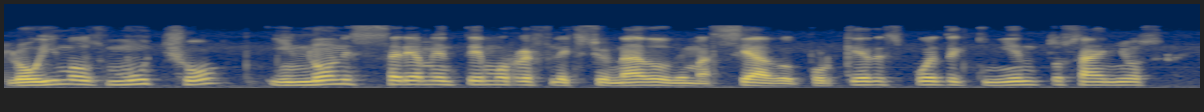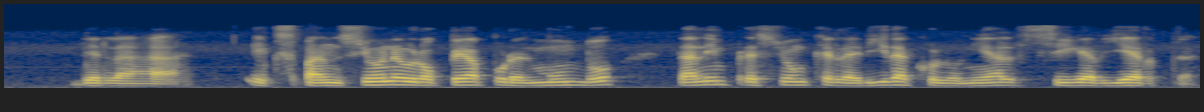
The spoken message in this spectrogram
Lo oímos mucho y no necesariamente hemos reflexionado demasiado. ¿Por qué después de 500 años de la expansión europea por el mundo, da la impresión que la herida colonial sigue abierta.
